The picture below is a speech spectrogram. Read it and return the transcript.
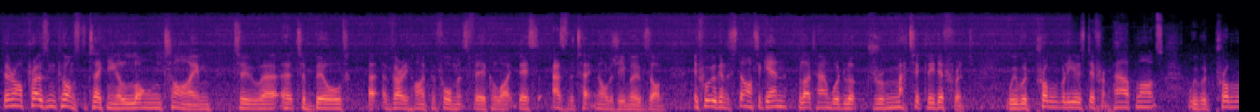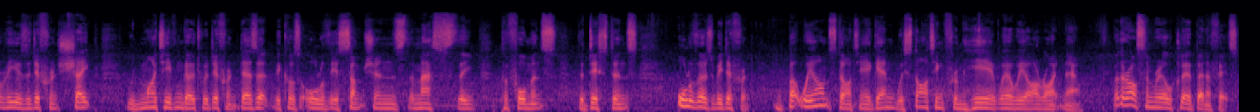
There are pros and cons to taking a long time to uh, uh, to build a, a very high performance vehicle like this as the technology moves on. If we were going to start again, Bloodhound would look dramatically different. We would probably use different power plants. We would probably use a different shape. We might even go to a different desert because all of the assumptions, the mass, the performance, the distance, all of those would be different. But we aren't starting again. We're starting from here where we are right now. But there are some real clear benefits.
